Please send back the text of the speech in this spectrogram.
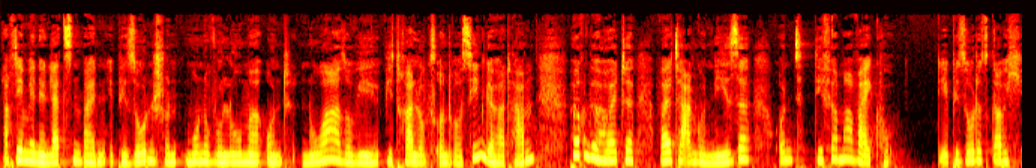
Nachdem wir in den letzten beiden Episoden schon Monovolume und Noah sowie Vitralux und Rossin gehört haben, hören wir heute Walter Angonese und die Firma Weiko. Die Episode ist, glaube ich,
